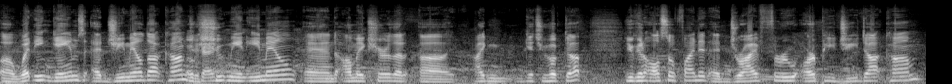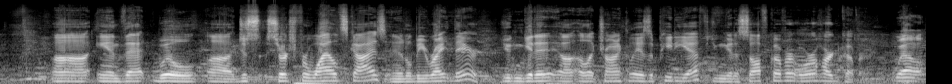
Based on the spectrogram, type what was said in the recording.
uh, wetinkgames at gmail.com. Just Okay. shoot me an email, and I'll make sure that uh, I can get you hooked up. You can also find it at drivethrurpg.com. Uh, and that will uh, just search for Wild Skies, and it'll be right there. You can get it uh, electronically as a PDF. You can get a soft cover or a hardcover. Well,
